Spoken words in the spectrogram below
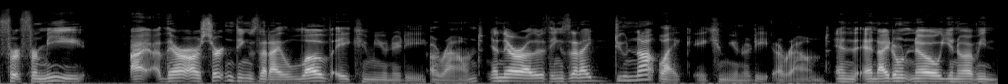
for for me, I, there are certain things that I love a community around, and there are other things that I do not like a community around. And and I don't know, you know, I mean,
